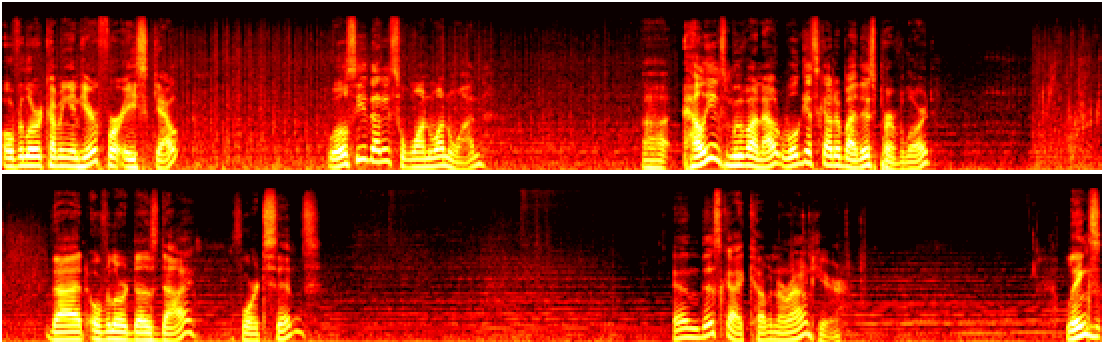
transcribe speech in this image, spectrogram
Overlord coming in here for a scout. We'll see that it's 111. Uh, Hellions move on out. We'll get scouted by this Perverlord. That Overlord does die for its sins. And this guy coming around here. Ling's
